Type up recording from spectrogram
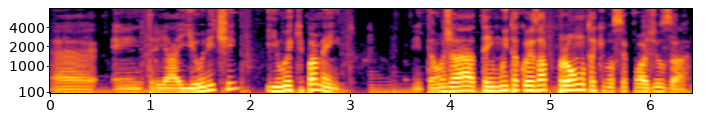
é, entre a Unity e o equipamento. Então já tem muita coisa pronta que você pode usar.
